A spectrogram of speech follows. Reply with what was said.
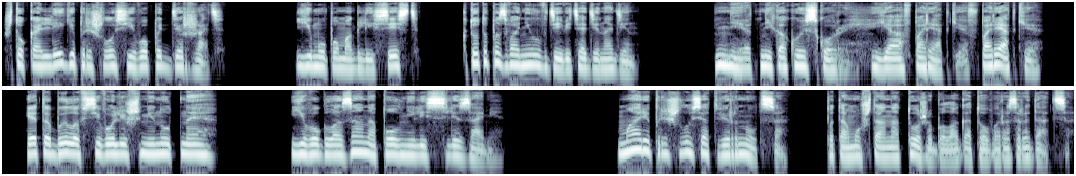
что коллеге пришлось его поддержать. Ему помогли сесть, кто-то позвонил в 911. «Нет, никакой скорой. Я в порядке, в порядке. Это было всего лишь минутное...» Его глаза наполнились слезами. Маре пришлось отвернуться потому что она тоже была готова разрыдаться.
